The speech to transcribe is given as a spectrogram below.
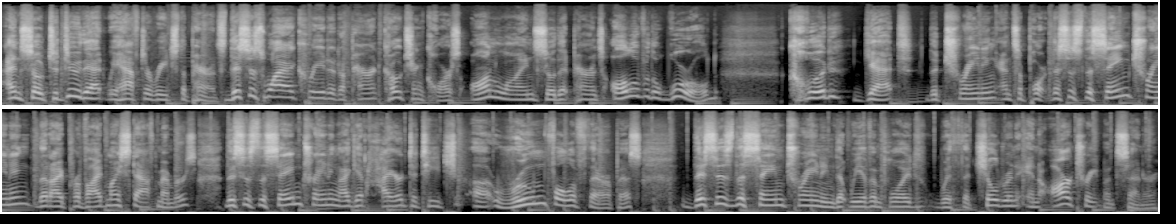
And so to do that, we have to reach the parents. This is why I created a parent coaching course online so that parents all over the world could get the training and support. This is the same training that I provide my staff members. This is the same training I get hired to teach a room full of therapists. This is the same training that we have employed with the children in our treatment center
